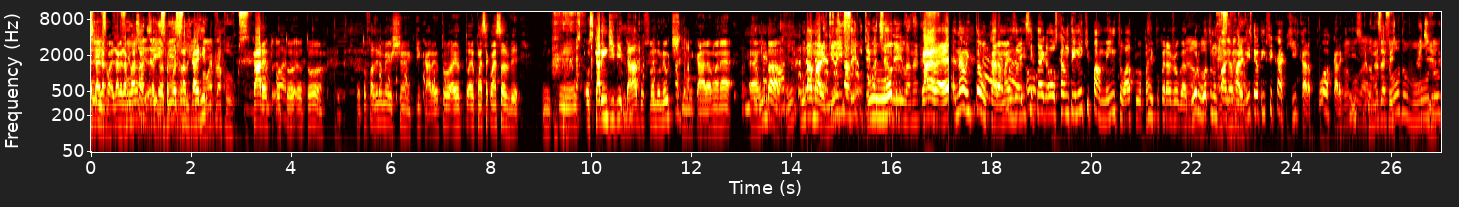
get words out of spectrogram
já, já, já, já começa. Eu, eu tô começando a ficar irritado. É pra poucos. Cara, eu, eu, tô, eu tô. Eu tô fazendo merchan aqui, cara. Eu, tô, eu, tô, eu começo, começo a ver um, um, os, os caras endividados falando do meu time, cara, mano. É, é um, da, um, um da marmita. Nem sempre tem uma tia outro, Leila, né? Cara, é. Não, então, é, cara, mas mano, aí você pega lá, os caras não tem nem equipamento lá pro, pra recuperar jogador, não, o outro não paga é a marmita e eu tenho que ficar aqui, cara. Pô, cara, Vamos que isso? Lá, menos é todo mundo,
